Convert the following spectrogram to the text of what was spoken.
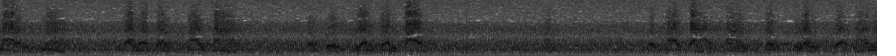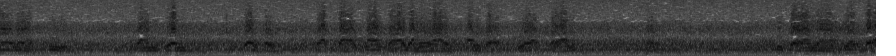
ได้เมื่อแต่ไม่เป็นใช้จ่ายเป็นเพียงเกินไปไปใช้จ่ายตามเป็นเพียงเสียฐานะหน้าที่การเพียงยังเป็นจับจ่ายใช้สอยอย่างไรตั้งแต่เนื้อแขนที่เจรณาเพื่อก่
